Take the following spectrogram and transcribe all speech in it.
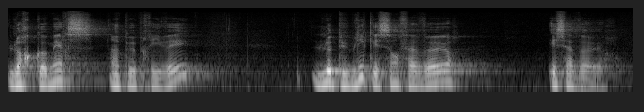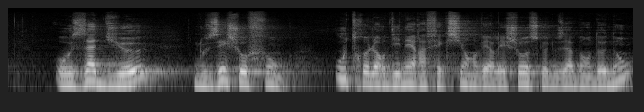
leur commerce un peu privé, le public est sans faveur et saveur. Aux adieux, nous échauffons, outre l'ordinaire affection envers les choses que nous abandonnons,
